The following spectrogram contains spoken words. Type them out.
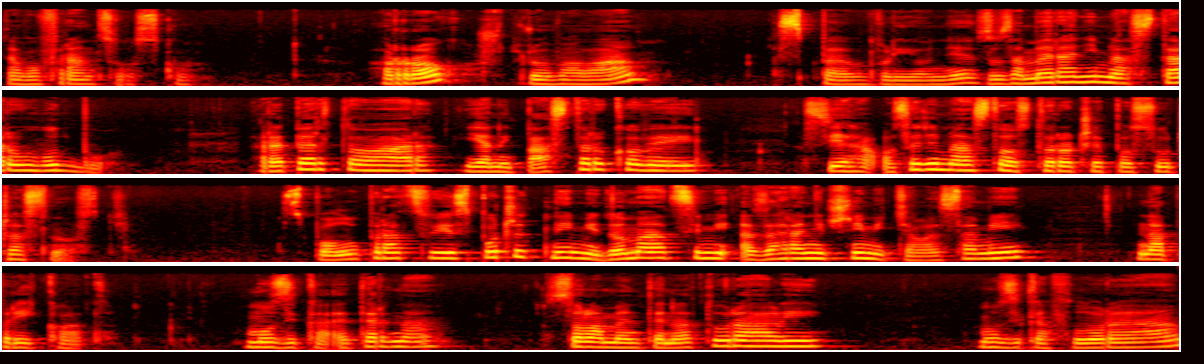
a vo Francúzsku. Rok študovala spev v Lyone so zameraním na starú hudbu. Repertoár Jany Pastorkovej siaha od 17. storočia po súčasnosť. Spolupracuje s početnými domácimi a zahraničnými telesami, napríklad Muzika Eterna, Solamente Naturali, Muzika Florea,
